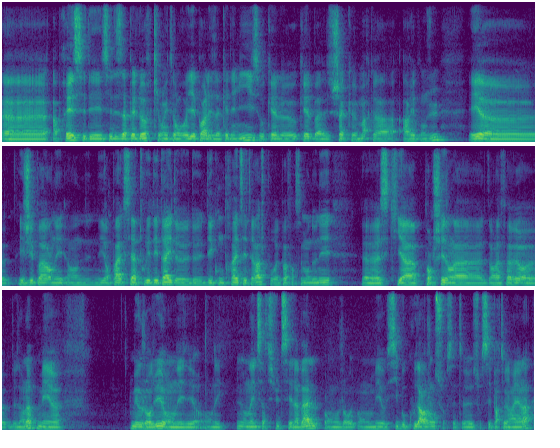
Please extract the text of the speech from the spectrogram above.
Euh, après, c'est des, appels d'offres qui ont été envoyés par les académies auxquels, bah, chaque marque a répondu. Et, euh, et j'ai pas, en n'ayant pas accès à tous les détails de, des contrats, etc., je pourrais pas forcément donner euh, ce qui a penché dans la, dans la faveur euh, de Dunlop. Mais, mais aujourd'hui, on, est, on, est, on a une certitude, c'est la balle. On, met aussi beaucoup d'argent sur, sur ces partenariats-là.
